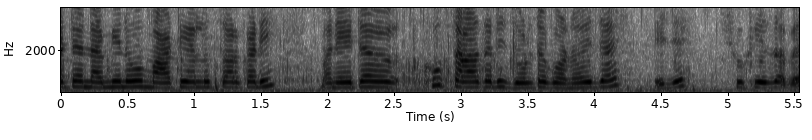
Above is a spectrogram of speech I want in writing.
এটা নামিয়ে নেব, মাটি আলুর তরকারি। মানে এটা খুব তাড়াতাড়ি জলটা ঘন হয়ে যায়, এই যে শুকিয়ে যাবে।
